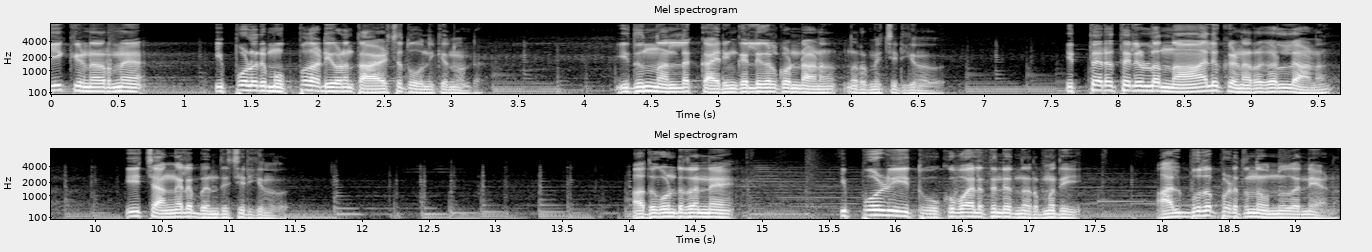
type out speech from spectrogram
ഈ കിണറിന് ഇപ്പോൾ ഒരു മുപ്പത് അടിയോളം താഴ്ച തോന്നിക്കുന്നുണ്ട്. ഇതും നല്ല കരിങ്കല്ലുകൾ കൊണ്ടാണ് നിർമ്മിച്ചിരിക്കുന്നത്. ഇത്തരത്തിലുള്ള നാല് കിണറുകളിലാണ് ഈ ചങ്ങല ബന്ധിച്ചിരിക്കുന്നത്. അതുകൊണ്ട് തന്നെ ഇപ്പോഴും ഈ തൂക്കുപാലത്തിന്റെ നിർമ്മിതി അത്ഭുതപ്പെടുത്തുന്ന ഒന്നു തന്നെയാണ്.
